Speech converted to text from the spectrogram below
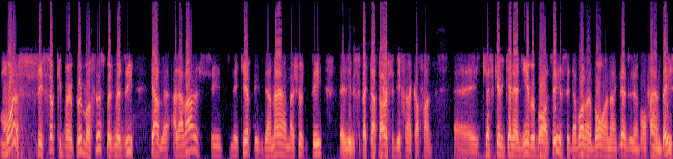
moi, c'est ça qui m'a un peu m'offusque, parce que je me dis, regarde, à Laval, c'est une équipe, évidemment, à majorité, euh, les spectateurs, c'est des francophones. Euh, Qu'est-ce que le Canadien veut bâtir? C'est d'avoir un bon, en anglais, un bon fanbase.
